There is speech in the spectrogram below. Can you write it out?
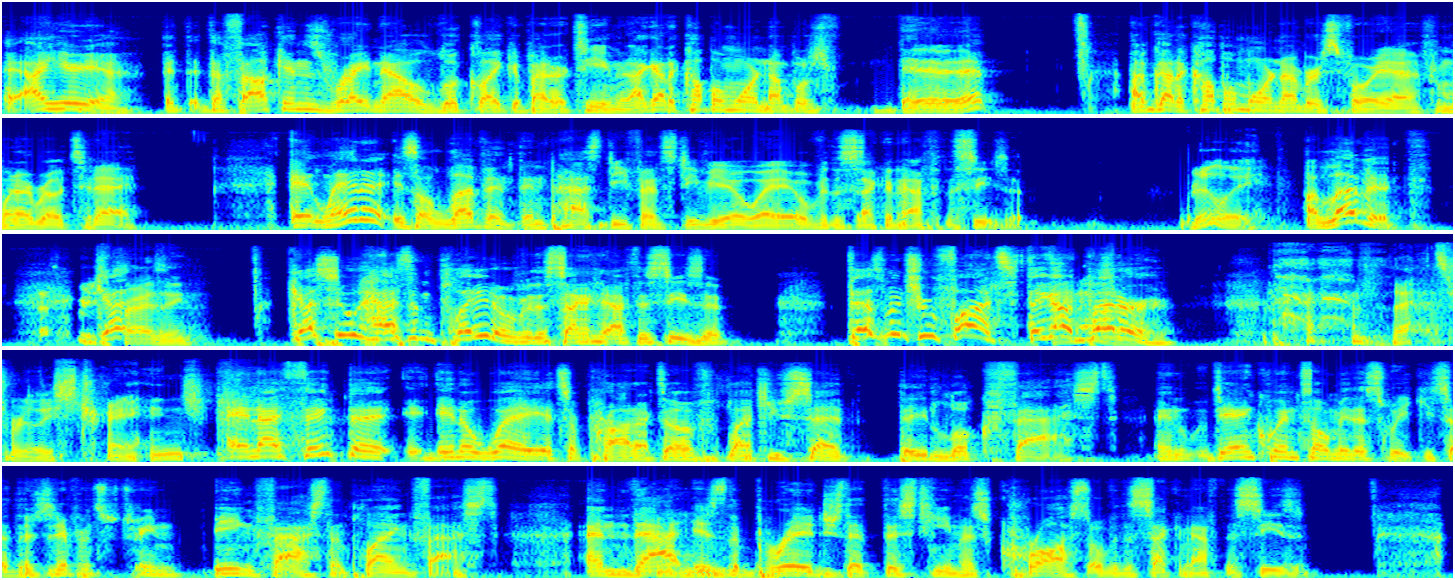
I hear you. The Falcons right now look like a better team, and I got a couple more numbers. I've got a couple more numbers for you from what I wrote today. Atlanta is 11th in pass defense DVOA over the second half of the season. Really, 11th. pretty Guess, surprising. Guess who hasn't played over the second half of the season? Desmond Trufant. They got better. That's really strange. And I think that in a way, it's a product of, like you said, they look fast. And Dan Quinn told me this week, he said there's a difference between being fast and playing fast. And that mm-hmm. is the bridge that this team has crossed over the second half of the season.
